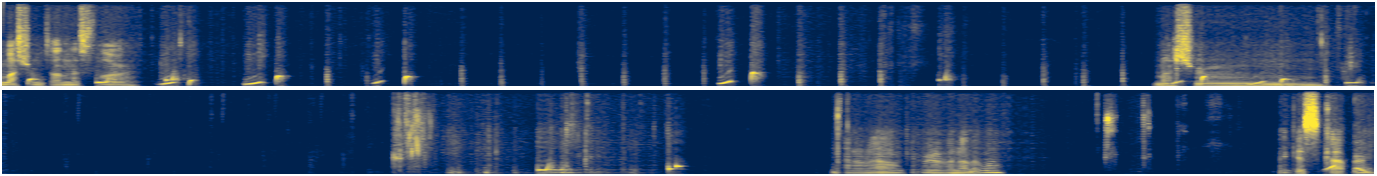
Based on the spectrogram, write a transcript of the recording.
mushrooms on this floor. I don't know, get rid of another one? I guess copper?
